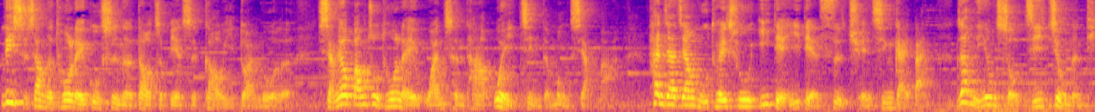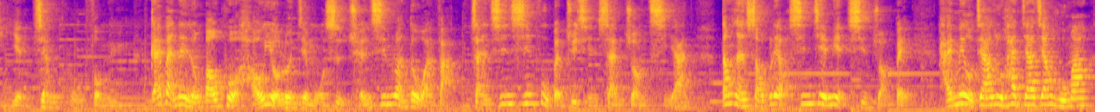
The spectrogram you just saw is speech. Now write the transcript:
历史上的拖雷故事呢，到这边是告一段落了。想要帮助拖雷完成他未尽的梦想吗？汉家江湖推出一点一点四全新改版，让你用手机就能体验江湖风雨。改版内容包括好友论剑模式、全新乱斗玩法、崭新新副本剧情、山庄奇案，当然少不了新界面、新装备。还没有加入汉家江湖吗？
